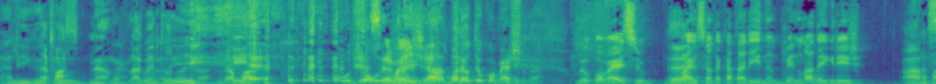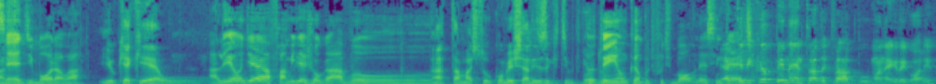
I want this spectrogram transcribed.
Ali Não é aguentou- fácil. Não, lá aguentou ali- nós lá. Não fez. fácil. Ô, Diogo, qual é, qual é o teu comércio lá? O meu comércio, no É. bairro Santa Catarina, bem no lado da igreja. Ah, no a bairro- sede, bora lá. E o que é que é o... Ali é onde a família jogava. O... Ah, tá, mas tu comercializa que tipo de Eu produto? tenho um campo de futebol, né? É Sintético. aquele campo aí na entrada que vai lá pro Mané Gregório?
